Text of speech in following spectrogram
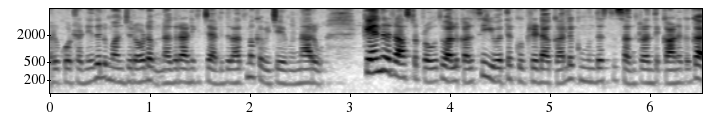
ఆరు కోట్ల నిధులు మంజూరవడం నగరానికి చారిత్రాత్మక విజయమన్నారు కేంద్ర రాష్ట్ర ప్రభుత్వాలు కలిసి యువతకు క్రీడాకారులకు ముందస్తు సంక్రాంతి కానుకగా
